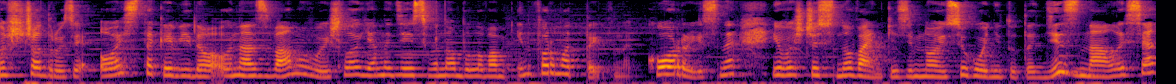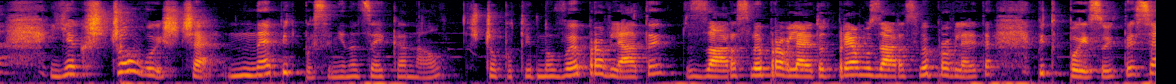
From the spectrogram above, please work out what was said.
Ну що, друзі, ось таке відео у нас з вами вийшло. Я надіюсь, воно було вам інформативне, корисне, і ви щось новеньке зі мною сьогодні тут дізналися. Якщо ви ще не підписані на цей канал, що потрібно виправляти зараз, виправляйте, от прямо зараз виправляйте, підписуйтеся.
